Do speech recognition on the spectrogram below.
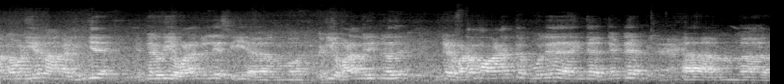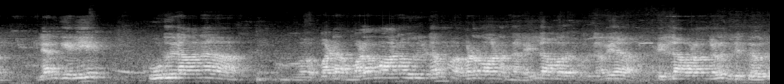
அதனுடைய நாங்கள் இங்கே எங்களுடைய வளங்களிலே செய்ய பெரிய வளம் இருக்கிறது. எங்கள் வடமாகாணத்தை போல இந்த எங்கள்கிட்ட இலங்கையிலே கூடுதலான வட வளமான ஒரு இடம் வடமாகாணம் தான். எல்லா நிறைய எல்லா வளங்களும் இருக்கிறது.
